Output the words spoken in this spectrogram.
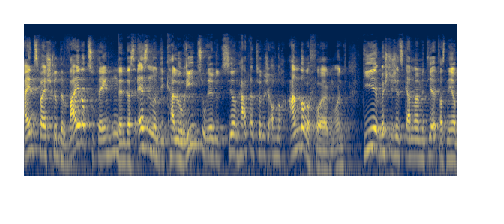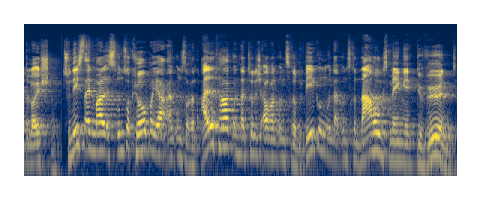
ein, zwei Schritte weiter zu denken, denn das Essen und die Kalorien zu reduzieren hat natürlich auch noch andere Folgen und die möchte ich jetzt gerne mal mit dir etwas näher beleuchten. Zunächst einmal ist unser Körper ja an unseren Alltag und natürlich auch an unsere Bewegung und an unsere Nahrungsmenge gewöhnt.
